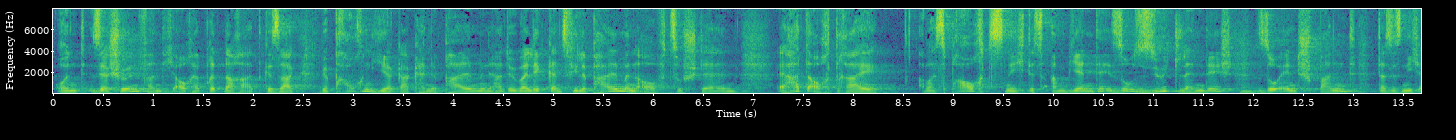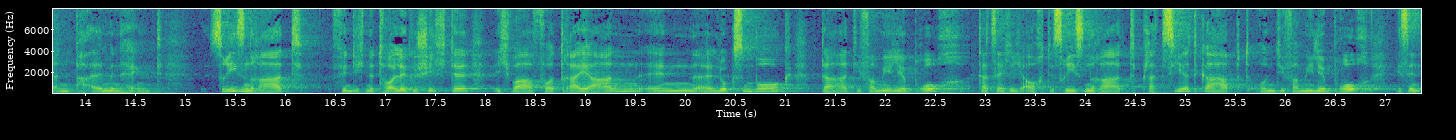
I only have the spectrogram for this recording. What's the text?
Und sehr schön fand ich auch, Herr Brittnacher hat gesagt, wir brauchen hier gar keine Palmen. Er hatte überlegt, ganz viele Palmen aufzustellen. Er hat auch drei. Aber es braucht es nicht. Das Ambiente ist so südländisch, mhm. so entspannt, dass es nicht an Palmen hängt. Das Riesenrad finde ich eine tolle Geschichte. Ich war vor drei Jahren in äh, Luxemburg. Da hat die Familie Bruch tatsächlich auch das Riesenrad platziert gehabt und die Familie Bruch ist in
